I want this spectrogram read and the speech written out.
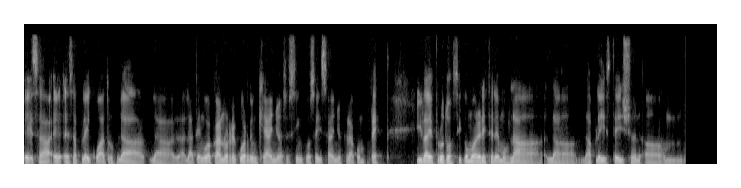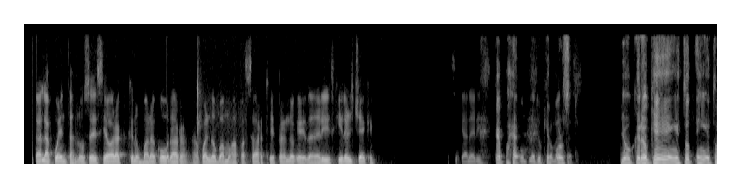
esa, esa Play 4, la, la, la, tengo acá, no recuerdo en qué año, hace 5 o 6 años que la compré y la disfruto, así como Aneris tenemos la, la, PlayStation um, la, cuenta. No sé si ahora que nos van a cobrar, a cuál nos vamos a pasar. Estoy esperando que Daenerys gire el cheque. Así que Daenerys, cumple tus promesas. yo creo que en esto, en esto,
